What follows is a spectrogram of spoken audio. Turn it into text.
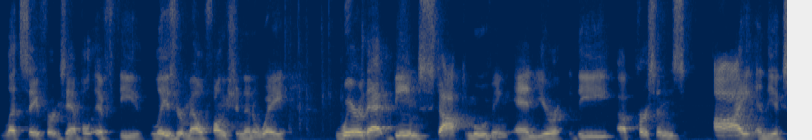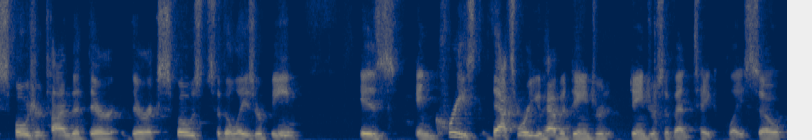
let's say for example if the laser malfunctioned in a way where that beam stopped moving and you're the uh, person's eye and the exposure time that they're they're exposed to the laser beam is increased that's where you have a danger dangerous event take place so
